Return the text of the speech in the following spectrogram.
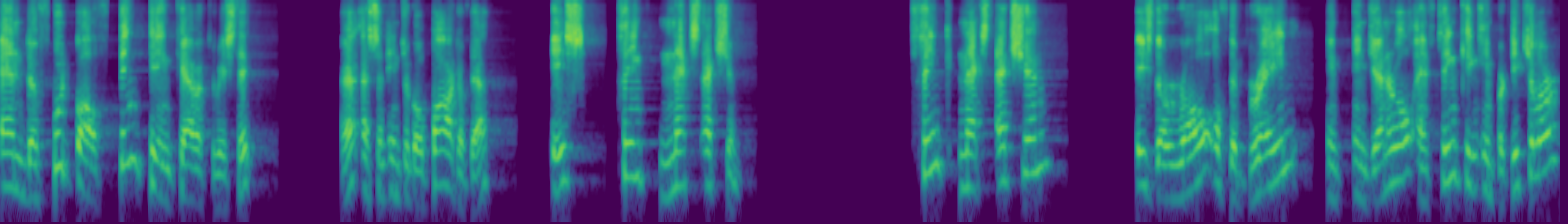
And the football thinking characteristic, uh, as an integral part of that, is think next action think next action is the role of the brain in, in general and thinking in particular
